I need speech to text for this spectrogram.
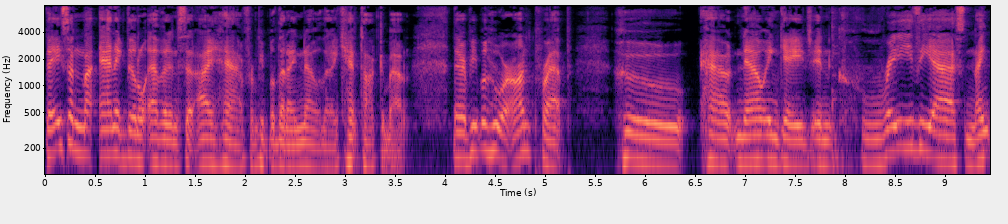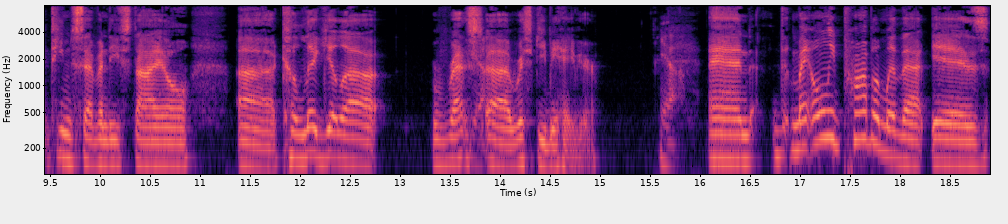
Based on my anecdotal evidence that I have from people that I know that I can't talk about, there are people who are on prep who have now engage in crazy ass 1970s style, uh, Caligula res- Yeah. uh, risky behavior. Yeah. And th- my only problem with that is,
